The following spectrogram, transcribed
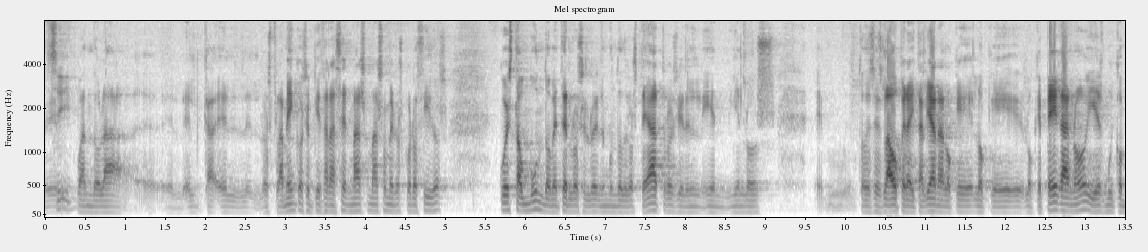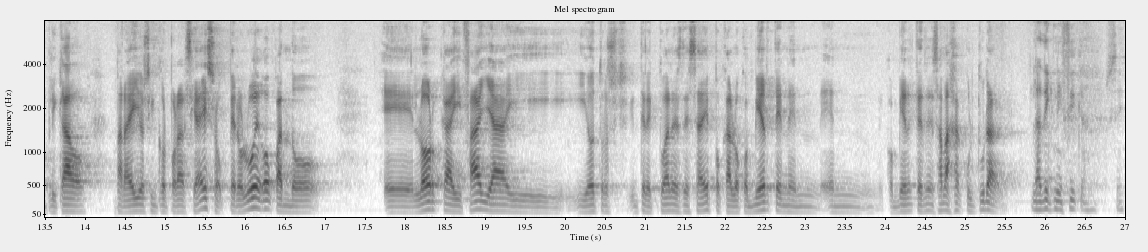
eh, cuando los flamencos empiezan a ser más, más o menos conocidos, cuesta un mundo meterlos en, el mundo de los teatros y en los entonces es la ópera italiana lo que, lo que, lo que pega, ¿no? Y es muy complicado para ellos incorporarse a eso. Pero luego, cuando eh, Lorca y Falla y, otros intelectuales de esa época lo convierten en, convierten en esa baja cultura... La dignifican, sí.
